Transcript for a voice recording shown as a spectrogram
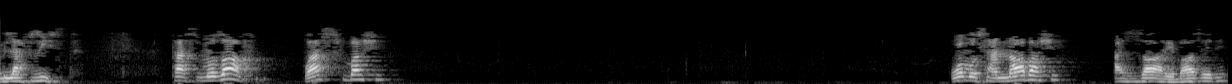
لفظی است. پس مضاف وصف باشه و مصنا باشه از زاربا زیده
